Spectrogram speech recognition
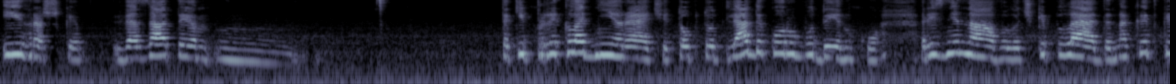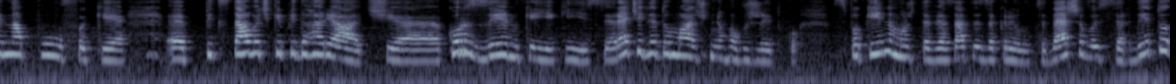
іграшки, в'язати такі прикладні речі, тобто для декору будинку, різні наволочки, пледи, накидки на пуфики, е, підставочки під гарячі, корзинки якісь, речі для домашнього вжитку. Спокійно можете в'язати з. Це дешево сердито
